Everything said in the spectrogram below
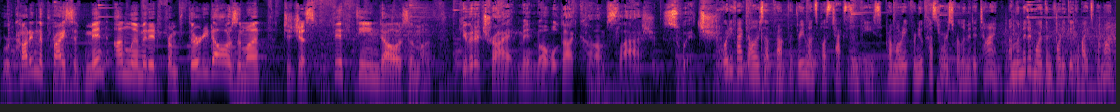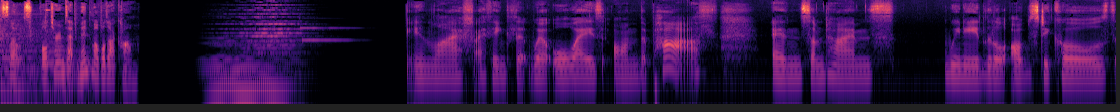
we're cutting the price of Mint Unlimited from $30 a month to just $15 a month. Give it a try at mintmobile.com slash switch. $45 up front for three months plus taxes and fees. Promoting for new customers for limited time. Unlimited more than 40 gigabytes per month. Slows. Full terms at mintmobile.com. In life, I think that we're always on the path and sometimes we need little obstacles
